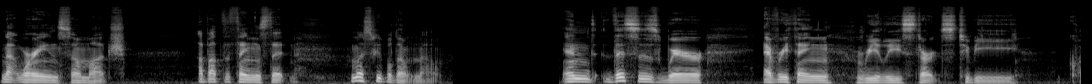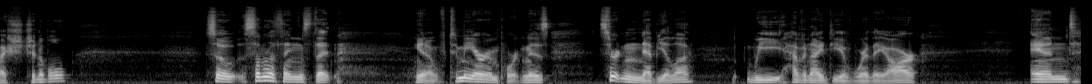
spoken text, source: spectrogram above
not worrying so much about the things that most people don't know. And this is where everything really starts to be questionable. So, some of the things that, you know, to me are important is certain nebula. We have an idea of where they are, and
